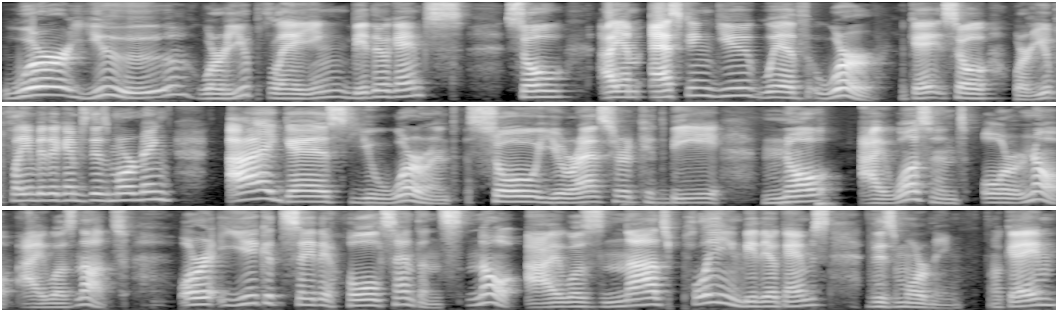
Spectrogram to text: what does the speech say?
were you, were you playing video games? So I am asking you with were, okay? So were you playing video games this morning? I guess you weren't. So your answer could be no, I wasn't, or no, I was not. Or you could say the whole sentence. No, I was not playing video games this morning. Okay?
